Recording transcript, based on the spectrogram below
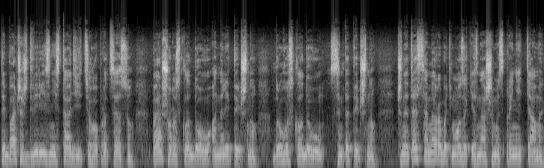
Ти бачиш дві різні стадії цього процесу: першу розкладову, аналітичну, другу складову, синтетичну. Чи не те саме робить мозок із нашими сприйняттями?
